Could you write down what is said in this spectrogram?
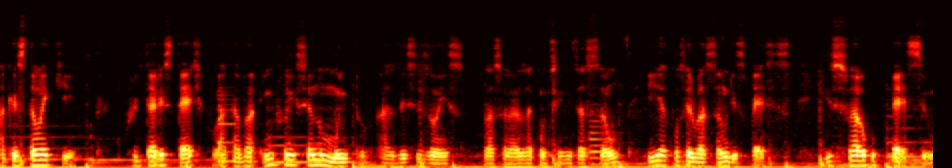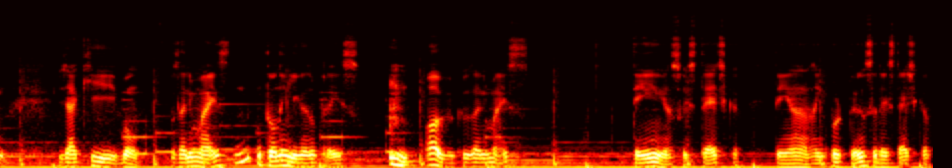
A questão é que o critério estético acaba influenciando muito as decisões relacionadas à conscientização e à conservação de espécies. Isso é algo péssimo, já que, bom, os animais não estão nem ligando para isso. Óbvio que os animais têm a sua estética, têm a importância da estética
